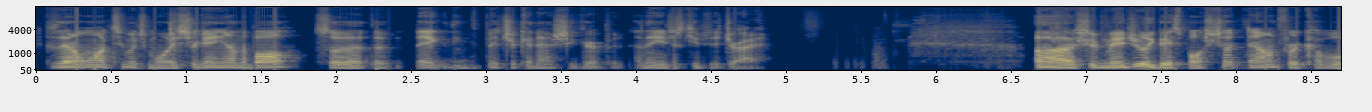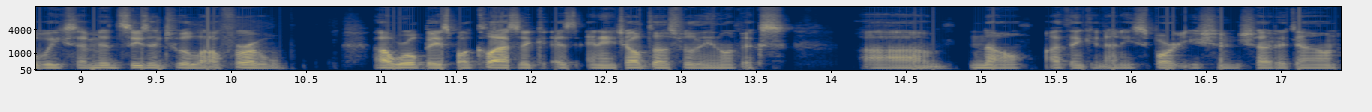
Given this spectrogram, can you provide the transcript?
because they don't want too much moisture getting on the ball, so that the, the pitcher can actually grip it. I think it just keeps it dry. Uh, should Major League Baseball shut down for a couple of weeks at midseason to allow for a, a World Baseball Classic as NHL does for the Olympics? Um, no, I think in any sport you shouldn't shut it down.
